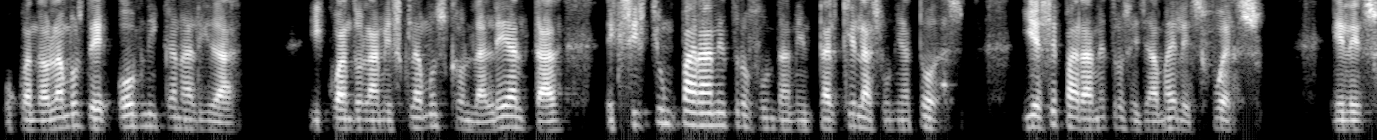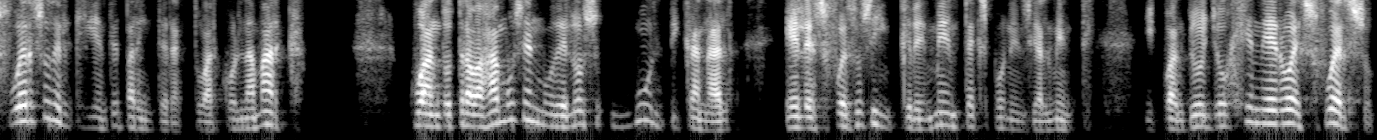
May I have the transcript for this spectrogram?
o cuando hablamos de omnicanalidad y cuando la mezclamos con la lealtad, existe un parámetro fundamental que las une a todas. Y ese parámetro se llama el esfuerzo. El esfuerzo del cliente para interactuar con la marca. Cuando trabajamos en modelos multicanal, el esfuerzo se incrementa exponencialmente. Y cuando yo genero esfuerzo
